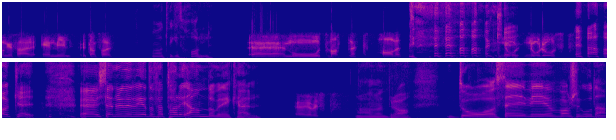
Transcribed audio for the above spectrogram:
ungefär en mil utanför. Åt vilket håll? Eh, mot vattnet, havet. Okej. Nord- nordost. Ja, okej. Eh, Känner du dig redo för att ta dig an Dominik här? Eh, ja, visst. Ja, men bra. Då säger vi varsågoda.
